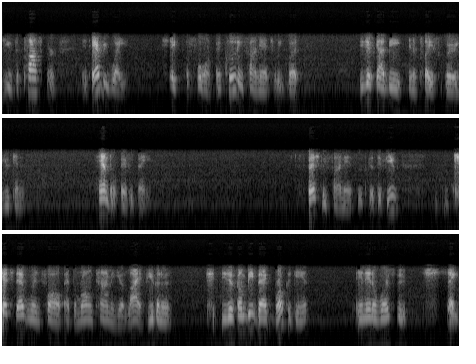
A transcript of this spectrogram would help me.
you to prosper in every way, shape, or form, including financially. But you just got to be in a place where you can handle everything, especially finances. Because if you catch that windfall at the wrong time in your life, you're gonna you're just gonna be back broke again and in a worse shape.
